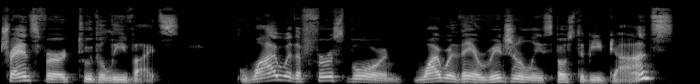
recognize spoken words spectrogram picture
transferred to the Levites. Why were the firstborn, why were they originally supposed to be God's?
